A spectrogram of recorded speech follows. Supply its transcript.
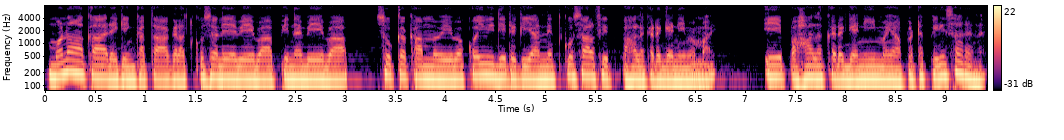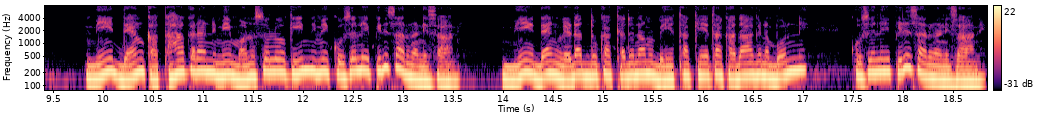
මොනාකාරයකින් කතා කරත් කුසලය වේවා පිනවේවා සුක්කකම්ම වේවා කොයි විදිට කියන්නෙත් කුසල් සිත් පහල කර ගැනීමමයි. ඒ පහල කර ගැනීමයි අපට පිරිසරණ. මේ දැන් කතා කරන්න මේ මනුසලෝක ඉන්න මේ කුසලේ පිරිසරණ නිසානි. මේ දැන් ලෙඩත් දුකක් ඇදුනම බෙහිතක් ඒත කදාගෙන බොන්නේ කුසලේ පිරිසරණ නිසානේ.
